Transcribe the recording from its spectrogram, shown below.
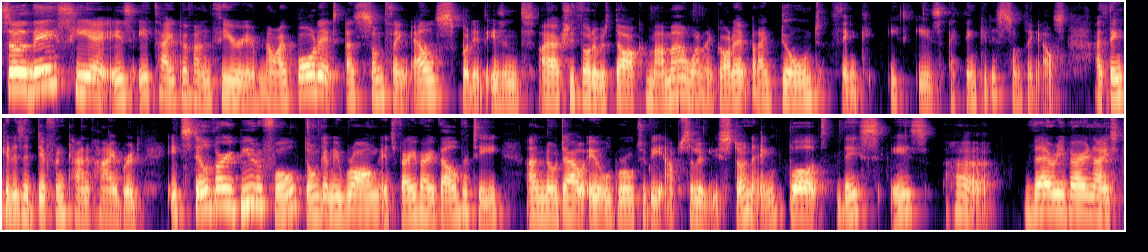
So this here is a type of anthurium. Now I bought it as something else, but it isn't. I actually thought it was Dark Mama when I got it, but I don't think it is. I think it is something else. I think it is a different kind of hybrid. It's still very beautiful, don't get me wrong. It's very, very velvety, and no doubt it will grow to be absolutely stunning. But this is her. Very, very nice.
